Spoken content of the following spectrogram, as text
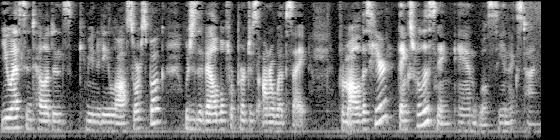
U.S. Intelligence Community Law Sourcebook, which is available for purchase on our website. From all of us here, thanks for listening, and we'll see you next time.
